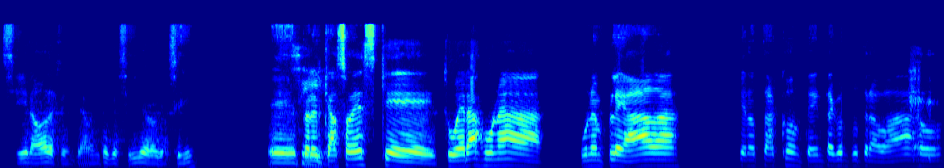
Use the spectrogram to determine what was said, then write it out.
Sí, no, definitivamente que sí, yo creo que sí. Eh, pero el caso es que tú eras una, una empleada que no estás contenta con tu trabajo,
